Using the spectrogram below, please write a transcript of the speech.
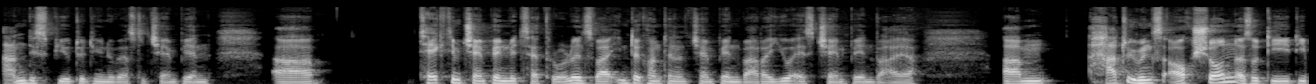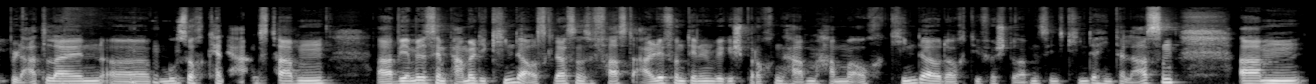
Undisputed Universal Champion. Äh, Tag Team Champion mit Seth Rollins war, Intercontinental Champion war er, US Champion war er. Ähm, hat übrigens auch schon, also die, die Bloodline äh, muss auch keine Angst haben. Äh, wir haben jetzt ein paar Mal die Kinder ausgelassen, also fast alle, von denen wir gesprochen haben, haben auch Kinder oder auch die verstorben sind, Kinder hinterlassen. Ähm,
